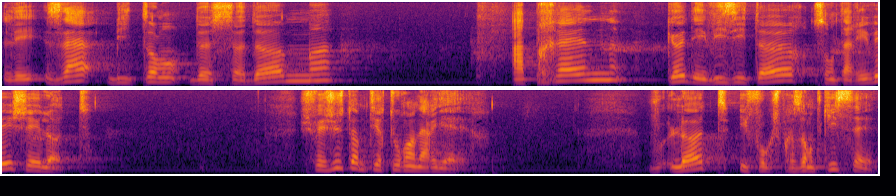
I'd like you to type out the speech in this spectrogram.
Les habitants de Sodome apprennent que des visiteurs sont arrivés chez Lot. Je fais juste un petit retour en arrière. Lot, il faut que je présente qui c'est.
